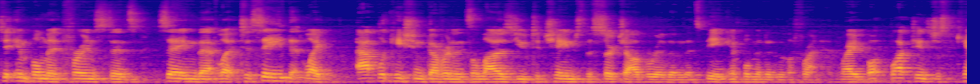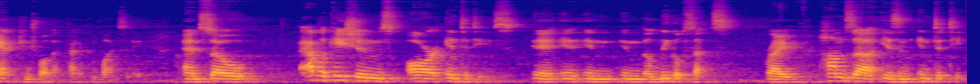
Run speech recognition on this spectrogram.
to implement. For instance, saying that like to say that like application governance allows you to change the search algorithm that's being implemented in the front end, right? Blockchains just can't control that kind of complexity, and so applications are entities in, in, in the legal sense, right? Hamza is an entity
